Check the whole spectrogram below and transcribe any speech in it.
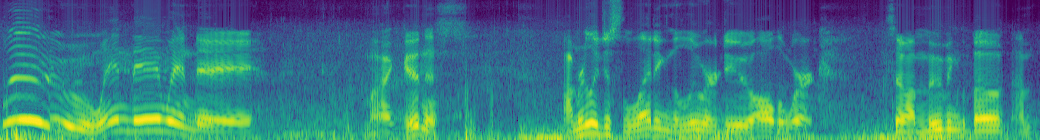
Woo! Windy, windy. My goodness. I'm really just letting the lure do all the work. So I'm moving the boat, I'm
